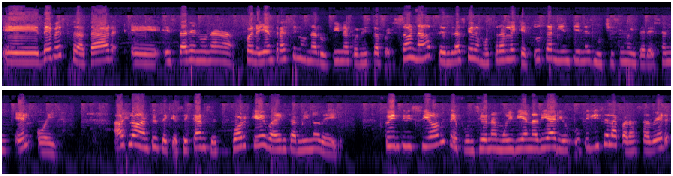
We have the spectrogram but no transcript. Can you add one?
Eh, debes tratar eh, estar en una, bueno, ya entraste en una rutina con esta persona, tendrás que demostrarle que tú también tienes muchísimo interés en él o ella. Hazlo antes de que se canse, porque va en camino de ello. Tu intuición te funciona muy bien a diario. Utilícela para saber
